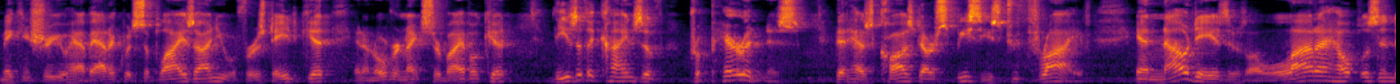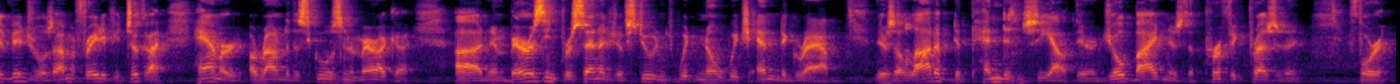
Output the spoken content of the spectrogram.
making sure you have adequate supplies on you, a first aid kit, and an overnight survival kit. These are the kinds of preparedness that has caused our species to thrive. And nowadays, there's a lot of helpless individuals. I'm afraid if you took a hammer around to the schools in America, uh, an embarrassing percentage of students wouldn't know which end to grab. There's a lot of dependency out there. Joe Biden is the perfect president for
